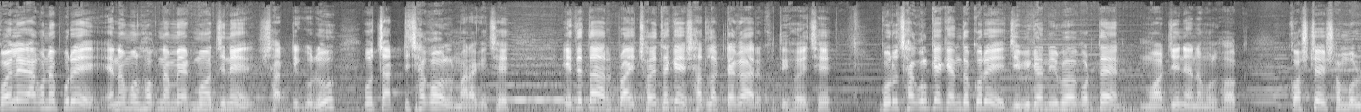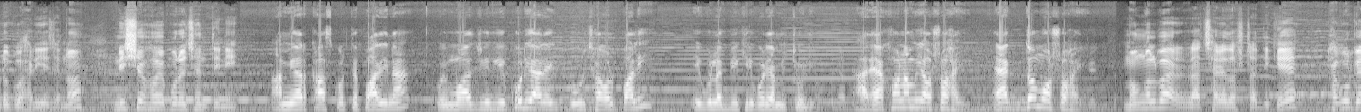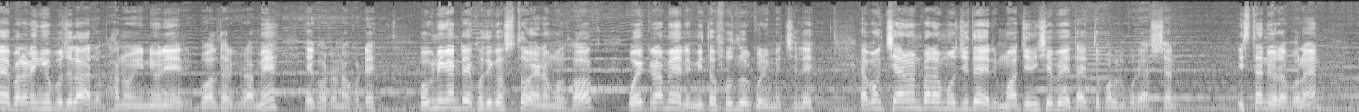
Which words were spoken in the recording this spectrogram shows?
কয়লার আগুনে পুড়ে এনামুল হক নামে এক মহাজিনের সাতটি গরু ও চারটি ছাগল মারা গেছে। এতে তার প্রায় ছয় থেকে সাত লাখ টাকার ক্ষতি হয়েছে। গরু ছাগলকে কেন্দ্র করে জীবিকা নির্বাহ করতেন মহাজিন এনামুল হক। কষ্টে সম্বলটুকু হারিয়ে যেন নিঃস্ব হয়ে পড়েছেন তিনি। আমি আর কাজ করতে পারি না। ওই মহাজিন গিয়ে করি আর এই গরু ছাগল পালি, এগুলো বিক্রি করে আমি চলি। আর এখন আমি অসহায়, একদম অসহায়। মঙ্গলবার রাত সাড়ে দশটার দিকে ঠাকুরগাঁও বেলাডাঙ্গি উপজেলার ভানো ইউনিয়নের বোয়ালধার গ্রামে এ ঘটনা ঘটে। অগ্নিকাণ্ডে ক্ষতিগ্রস্ত এনামুল হক ওই গ্রামের মৃত ফজলুল করিমের ছেলে এবং চেয়ারম্যান পাড়া মসজিদের মহাজিন হিসেবে দায়িত্ব পালন করে আসছেন। স্থানীয়রা বলেন,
